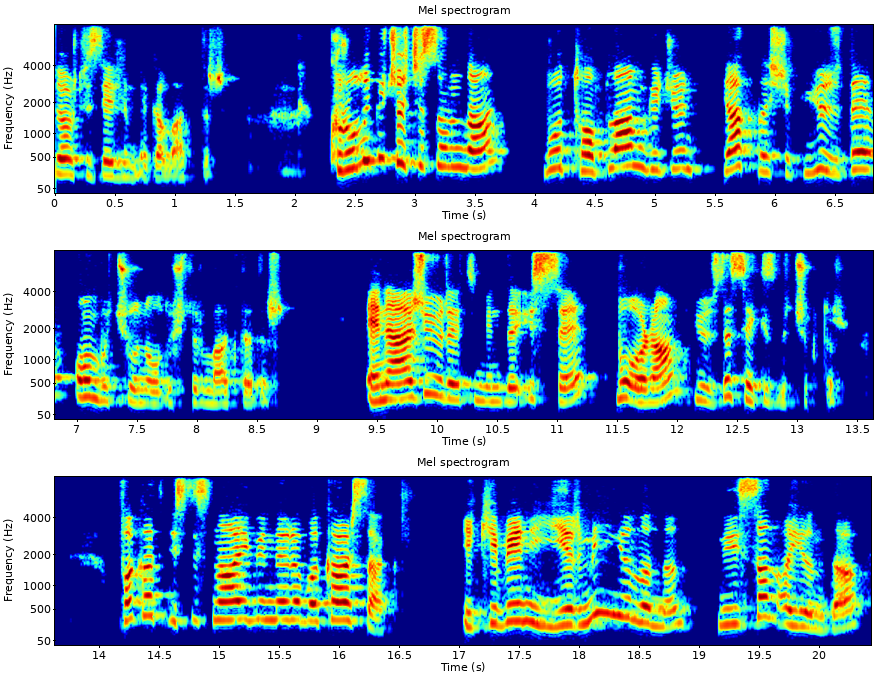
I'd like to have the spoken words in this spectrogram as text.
450 megawattır. Kurulu güç açısından bu toplam gücün yaklaşık yüzde on buçuğunu oluşturmaktadır. Enerji üretiminde ise bu oran yüzde sekiz buçuktur. Fakat istisnai günlere bakarsak 2020 yılının Nisan ayında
